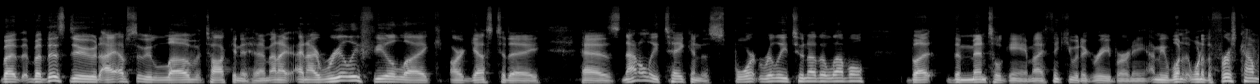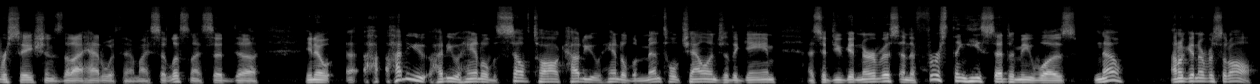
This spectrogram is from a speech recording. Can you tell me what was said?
But, but but this dude, I absolutely love talking to him, and I and I really feel like our guest today has not only taken the sport really to another level, but the mental game. And I think you would agree, Bernie. I mean, one of, one of the first conversations that I had with him, I said, "Listen, I said." Uh, you know uh, how do you how do you handle the self-talk how do you handle the mental challenge of the game i said do you get nervous and the first thing he said to me was no i don't get nervous at all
